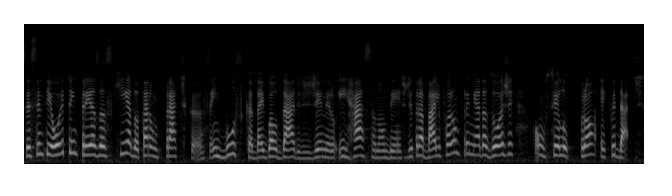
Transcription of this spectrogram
68 empresas que adotaram práticas em busca da igualdade de gênero e raça no ambiente de trabalho foram premiadas hoje com o selo Pro Equidade.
